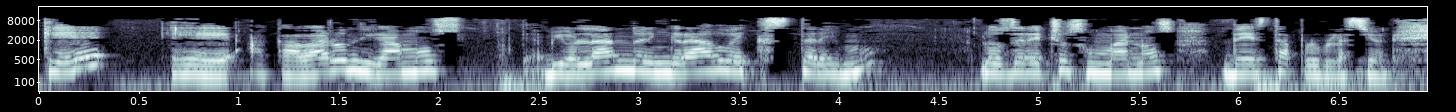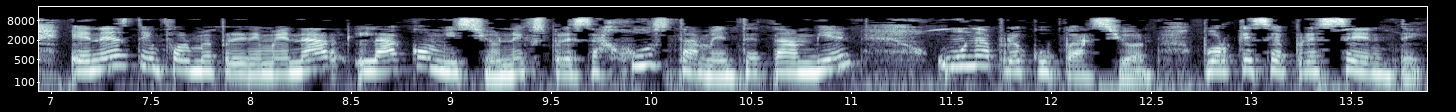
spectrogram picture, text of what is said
que eh, acabaron, digamos, violando en grado extremo los derechos humanos de esta población. En este informe preliminar, la Comisión expresa justamente también una preocupación porque se presente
